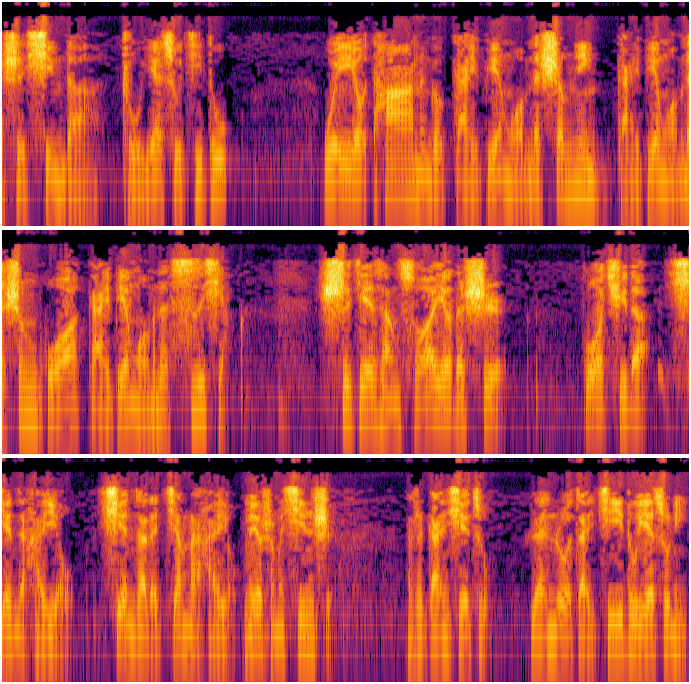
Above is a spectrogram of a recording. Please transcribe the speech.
是信的主耶稣基督。唯有他能够改变我们的生命，改变我们的生活，改变我们的思想。世界上所有的事，过去的、现在还有，现在的、将来还有，没有什么新事。但是感谢主。人若在基督耶稣里，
